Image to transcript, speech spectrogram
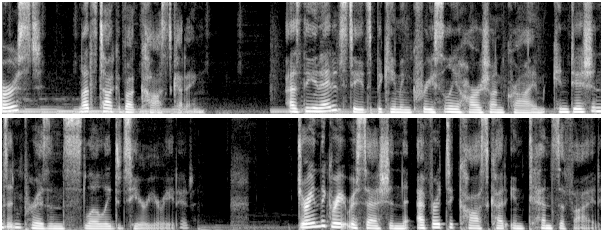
First, let's talk about cost cutting. As the United States became increasingly harsh on crime, conditions in prisons slowly deteriorated. During the Great Recession, the effort to cost cut intensified,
